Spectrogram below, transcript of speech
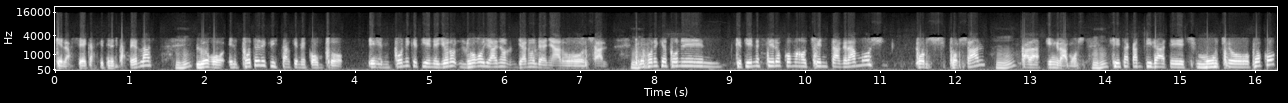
que las secas que tienes que hacerlas. Luego, el pote de cristal que me compro eh, pone que tiene, yo no- luego ya no ya no le añado sal, Ujú. pero pone que pone que tiene 0,80 gramos por, por sal cada 100 gramos si esa cantidad es mucho o poco.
